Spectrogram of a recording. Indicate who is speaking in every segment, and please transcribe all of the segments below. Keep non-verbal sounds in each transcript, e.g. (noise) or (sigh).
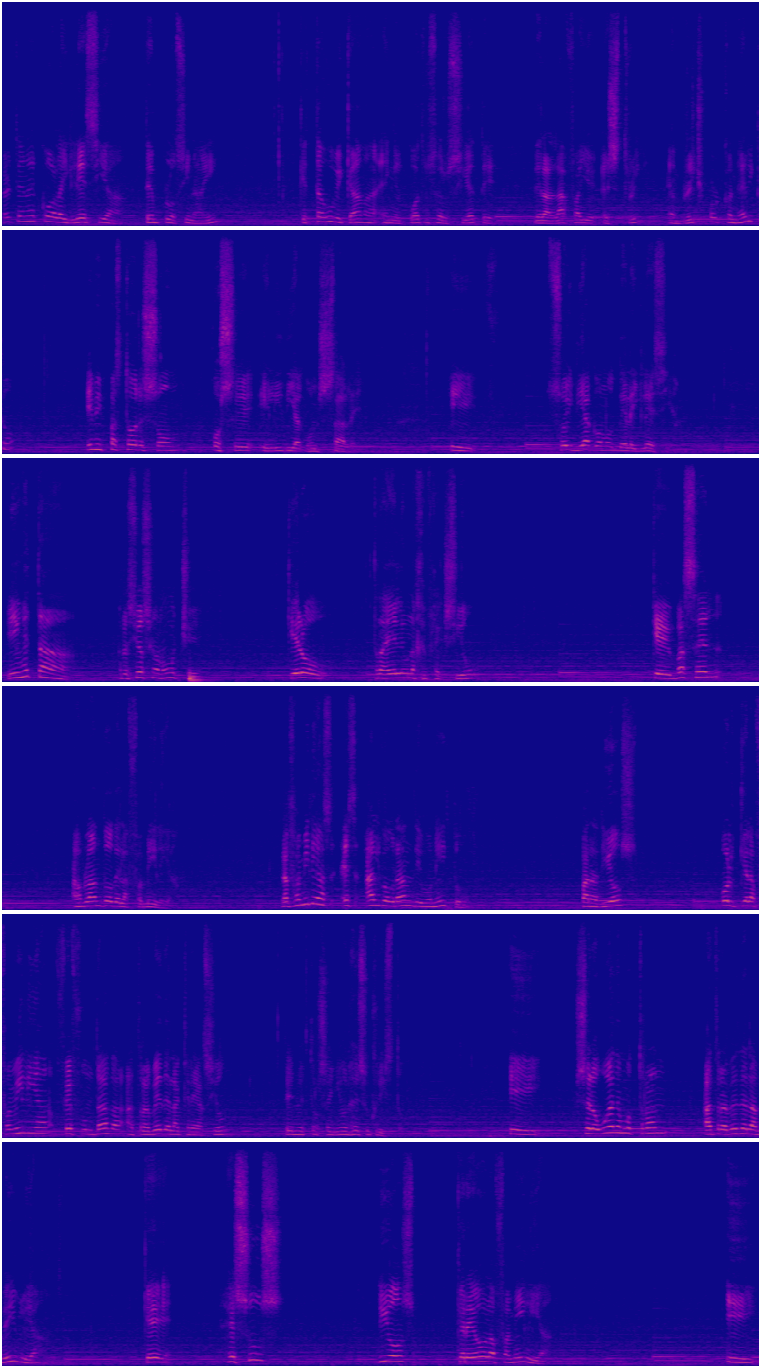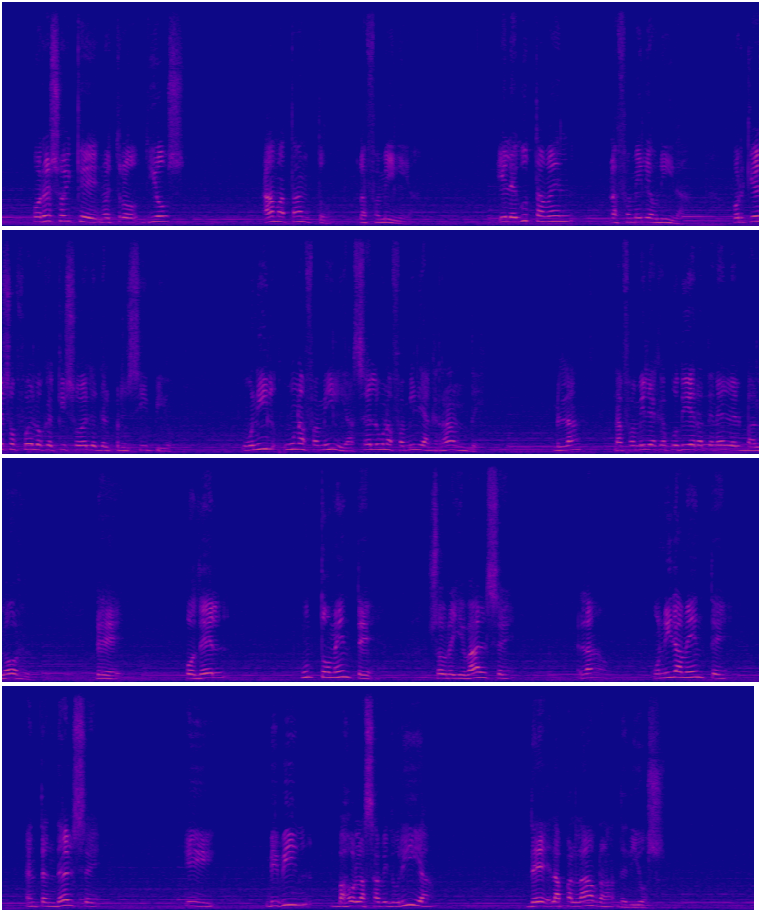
Speaker 1: Pertenezco a la iglesia Templo Sinaí, que está ubicada en el 407 de la Lafayette Street en Bridgeport, Connecticut. Y mis pastores son José y Lidia González. Y soy diácono de la iglesia. Y en esta preciosa noche quiero traerle una reflexión que va a ser hablando de la familia. La familia es algo grande y bonito para Dios porque la familia fue fundada a través de la creación de nuestro Señor Jesucristo. Y se lo voy a demostrar a través de la Biblia que Jesús, Dios, creó la familia. Y por eso es que nuestro Dios ama tanto la familia y le gusta ver la familia unida, porque eso fue lo que quiso él desde el principio, unir una familia, hacerle una familia grande, ¿verdad? La familia que pudiera tener el valor de poder juntamente sobrellevarse, ¿verdad? unidamente entenderse y vivir bajo la sabiduría de la palabra de Dios.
